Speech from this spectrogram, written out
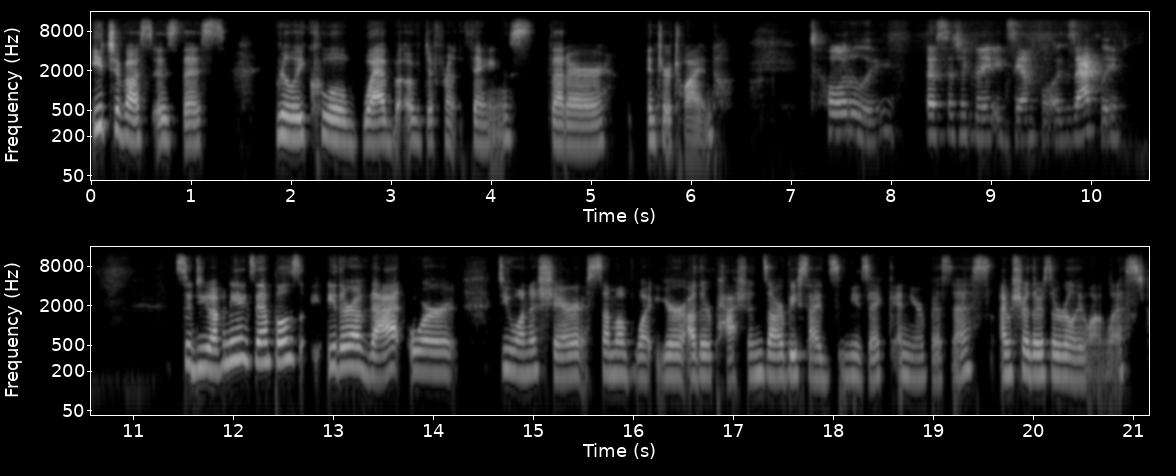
each of us is this really cool web of different things that are intertwined. Totally. That's such a great example. Exactly. So, do you have any examples either of that, or do you want to share some of what your other passions are besides music and your business? I'm sure there's a really long list.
